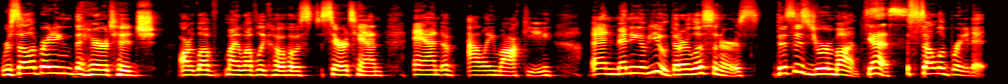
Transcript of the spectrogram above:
We're celebrating the heritage, our love, my lovely co-host Sarah Tan, and of Ally Maki, and many of you that are listeners. This is your month. Yes, Celebrate it.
